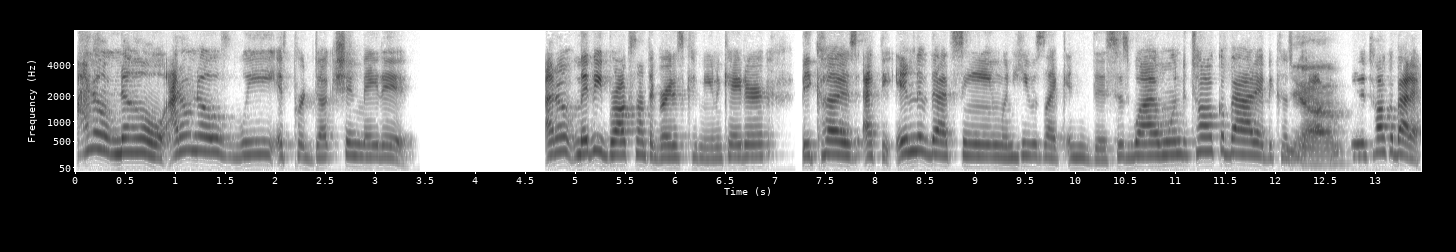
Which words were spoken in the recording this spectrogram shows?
I don't know. I don't know if we, if production made it, I don't, maybe Brock's not the greatest communicator because at the end of that scene, when he was like, and this is why I wanted to talk about it because we Yeah. all need to talk about it.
